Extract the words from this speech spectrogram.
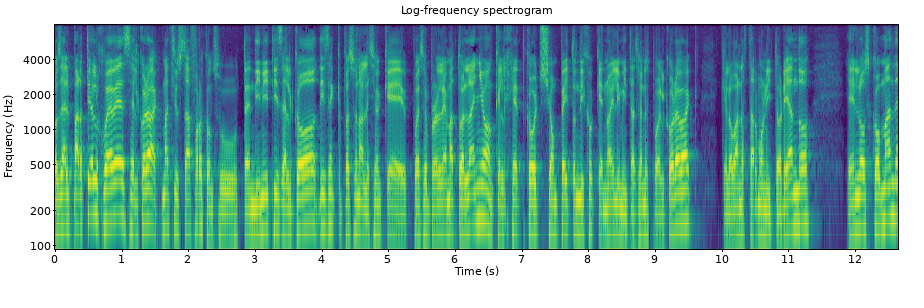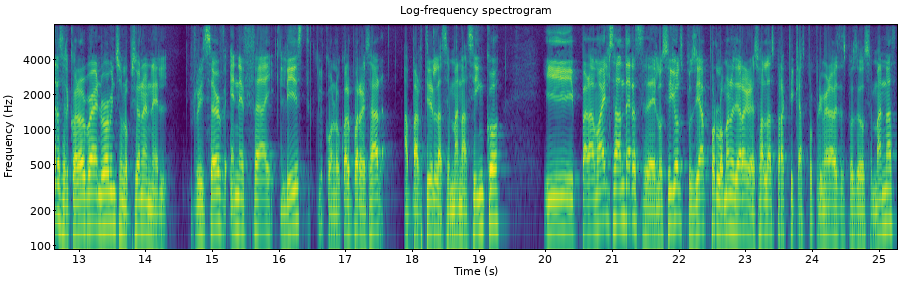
Pues del partido el jueves, el quarterback Matthew Stafford con su tendinitis del codo, dicen que puede ser una lesión que puede ser un problema todo el año, aunque el head coach Sean Payton dijo que no hay limitaciones por el quarterback, que lo van a estar monitoreando. En los Commanders, el corredor Brian Robinson lo opción en el Reserve NFI List, con lo cual puede regresar a partir de la semana 5. Y para Miles Sanders de los Eagles, pues ya por lo menos ya regresó a las prácticas por primera vez después de dos semanas.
